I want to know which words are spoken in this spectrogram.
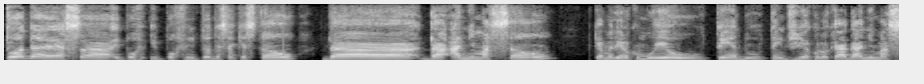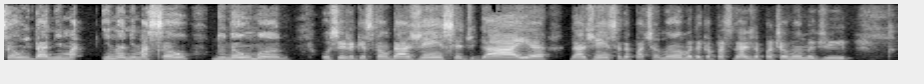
toda essa, e por, e por fim, toda essa questão da, da animação, que é a maneira como eu tendo, tendia a colocar, da animação e da anima, inanimação do não humano. Ou seja, a questão da agência de Gaia, da agência da Pachamama, da capacidade da Pachamama de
